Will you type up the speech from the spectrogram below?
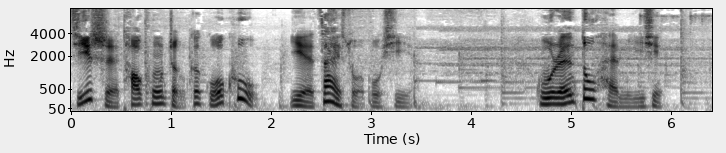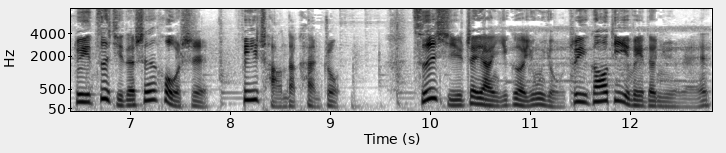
即使掏空整个国库也在所不惜。古人都很迷信，对自己的身后事非常的看重。慈禧这样一个拥有最高地位的女人，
